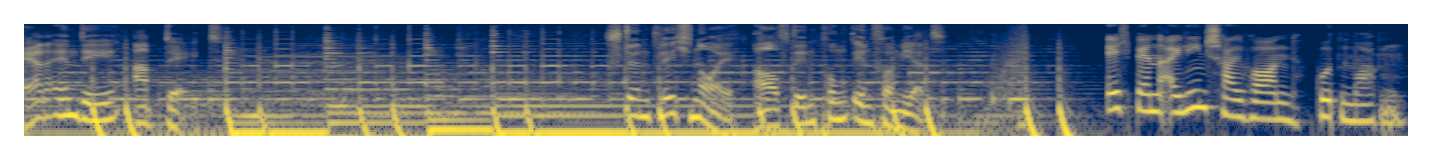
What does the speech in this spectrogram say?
RND Update. Stündlich neu. Auf den Punkt informiert. Ich bin Eileen Schallhorn. Guten Morgen.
